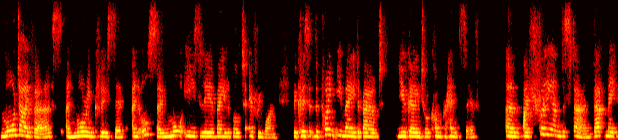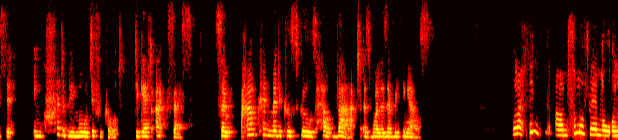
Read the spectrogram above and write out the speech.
more diverse and more inclusive and also more easily available to everyone? Because the point you made about you going to a comprehensive, um, I fully understand that makes it incredibly more difficult to get access. So, how can medical schools help that as well as everything else? Well, I think um, some of them, or, or,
